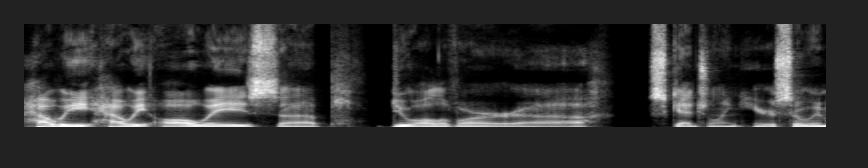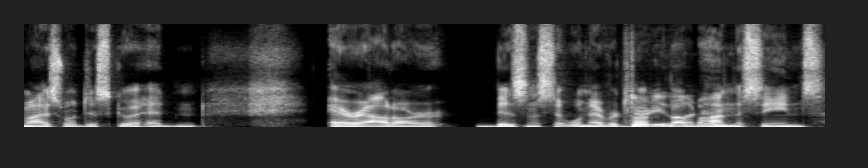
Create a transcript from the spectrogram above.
How we how we always uh, do all of our uh, scheduling here, so we might as well just go ahead and air out our business that we'll never talk Dirty about laundry. behind the scenes.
